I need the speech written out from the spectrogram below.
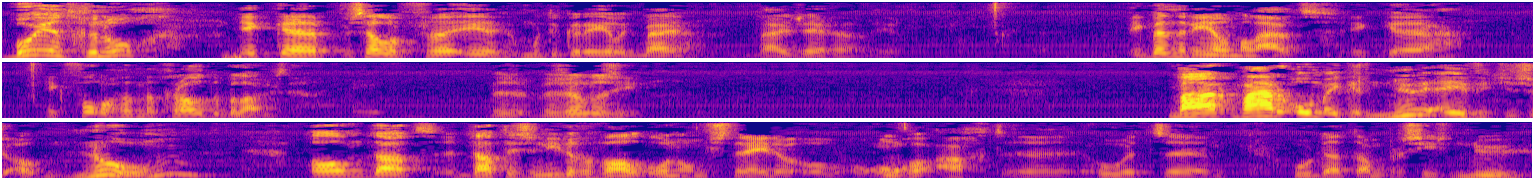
Boeiend genoeg. Ik uh, zelf moet ik er eerlijk bij, bij zeggen. Ik ben er niet helemaal uit. Ik, uh, ik volg het met grote belangstelling. We, zullen zien. Maar waarom ik het nu eventjes ook noem, omdat dat is in ieder geval onomstreden, ongeacht uh, hoe, het, uh, hoe dat dan precies nu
